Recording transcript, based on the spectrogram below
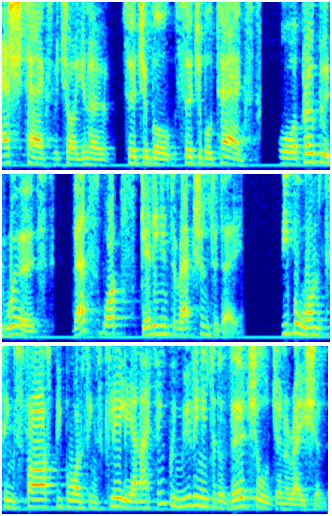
hashtags, which are, you know, searchable, searchable tags or appropriate words, that's what's getting interaction today people want things fast, people want things clearly, and I think we're moving into the virtual generation.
